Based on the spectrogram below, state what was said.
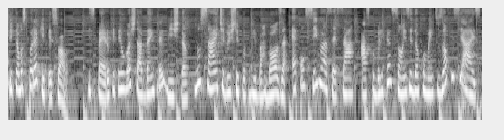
Ficamos por aqui, pessoal. Espero que tenham gostado da entrevista. No site do Instituto Rui Barbosa é possível acessar as publicações e documentos oficiais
